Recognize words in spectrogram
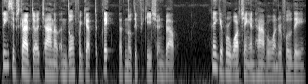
Please subscribe to our channel and don't forget to click that notification bell. Thank you for watching and have a wonderful day.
